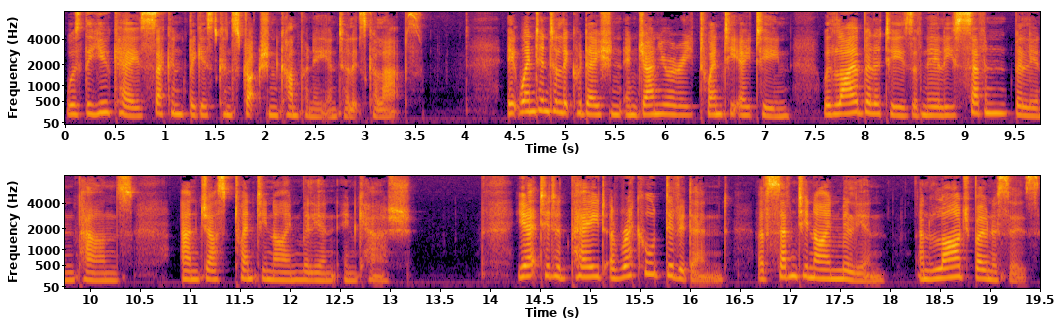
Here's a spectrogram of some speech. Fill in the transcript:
was the UK's second biggest construction company until its collapse. It went into liquidation in January 2018 with liabilities of nearly £7 billion and just 29 million in cash. Yet it had paid a record dividend of 79 million and large bonuses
